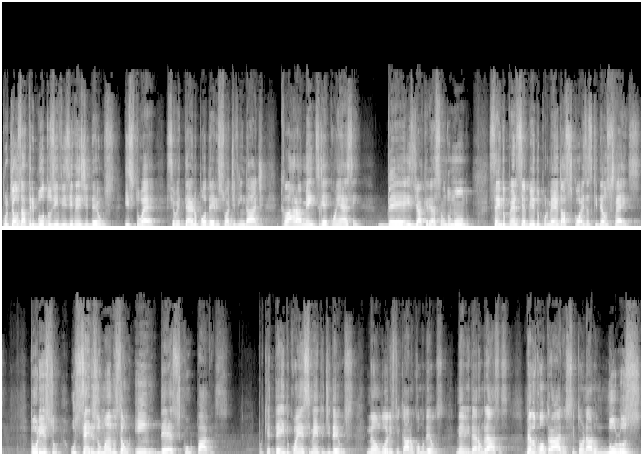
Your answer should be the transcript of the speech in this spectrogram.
Porque os atributos invisíveis de Deus, isto é, seu eterno poder e sua divindade, claramente se reconhecem desde a criação do mundo, sendo percebido por meio das coisas que Deus fez. Por isso, os seres humanos são indesculpáveis, porque tendo conhecimento de Deus, não glorificaram como Deus, nem lhe deram graças. Pelo contrário, se tornaram nulos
